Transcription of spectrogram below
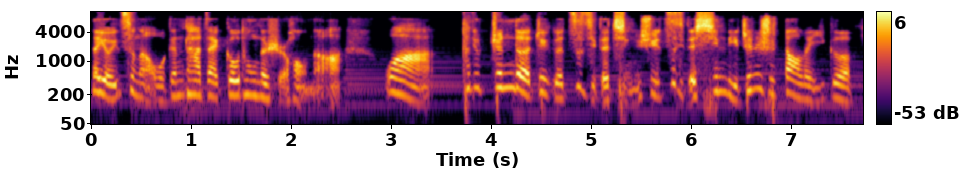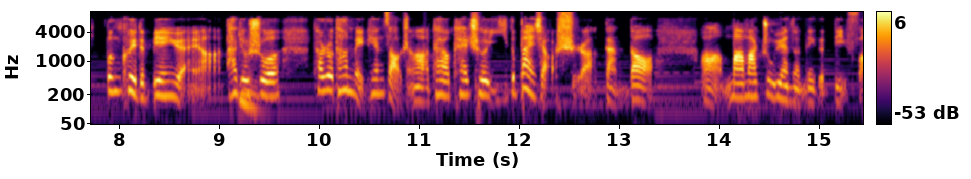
那有一次呢，我跟她在沟通的时候呢啊，哇。她就真的这个自己的情绪、自己的心理，真的是到了一个崩溃的边缘呀。她就说：“她说她每天早晨啊，她要开车一个半小时啊，赶到啊妈妈住院的那个地方。”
